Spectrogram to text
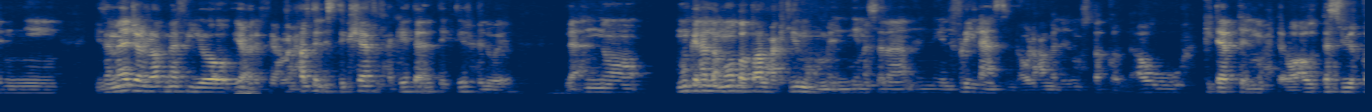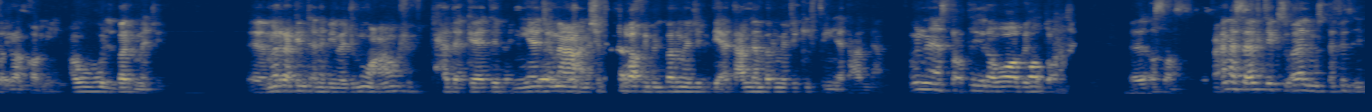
إني إذا ما جرب ما فيه يعرف. يعني مرحلة الاستكشاف اللي حكيتها أنت كثير حلوة لأنه ممكن هلأ موضه طالعه كثير مهمه إني مثلا إني الفريلانسنج أو العمل المستقل أو كتابة المحتوى أو التسويق الرقمي أو البرمجة. آه، مرة كنت أنا بمجموعة وشفت حدا كاتب إني يا جماعة أنا شفت شغفي بالبرمجة بدي أتعلم برمجة كيف فيني أتعلم؟ والناس تعطي روابط وتعطي آه، قصص. فأنا سألتك سؤال مستفز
